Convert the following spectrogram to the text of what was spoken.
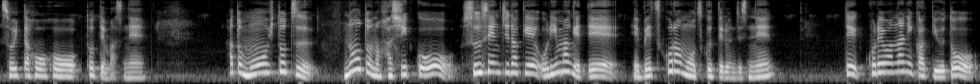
そういった方法をとってますね。あともう一つ、ノートの端っこを数センチだけ折り曲げて別コラムを作ってるんですね。で、これは何かっていうと、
